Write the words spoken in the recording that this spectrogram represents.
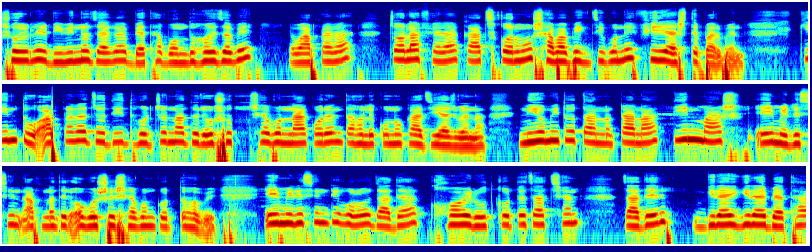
শরীরের বিভিন্ন জায়গায় ব্যথা বন্ধ হয়ে যাবে এবং আপনারা চলাফেরা, কাজকর্ম, স্বাভাবিক জীবনে ফিরে আসতে পারবেন। কিন্তু আপনারা যদি ধৈর্য না ধরে ওষুধ সেবন না করেন, তাহলে কোনো কাজই আসবে না। নিয়মিত টানা তিন মাস এই মেডিসিন আপনাদের অবশ্যই সেবন করতে হবে। এই মেডিসিনটি হলো যারা ক্ষয় রোধ করতে চাচ্ছেন, যাদের গিরায় গিরায় ব্যথা,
